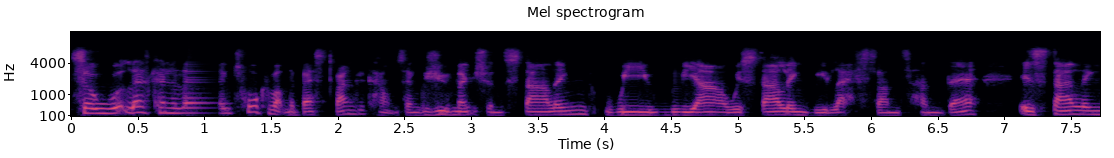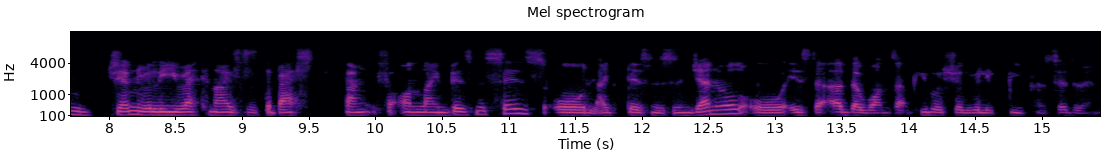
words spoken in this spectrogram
so let's kind of like talk about the best bank accounts then, because you've mentioned Starling. We we are with Starling. We left Santander. Is Starling generally recognised as the best bank for online businesses or like business in general, or is there other ones that people should really be considering?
